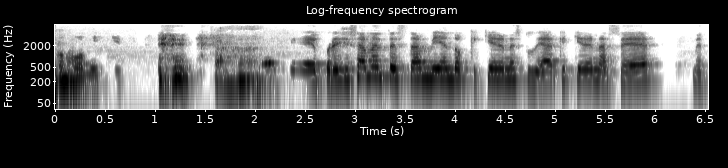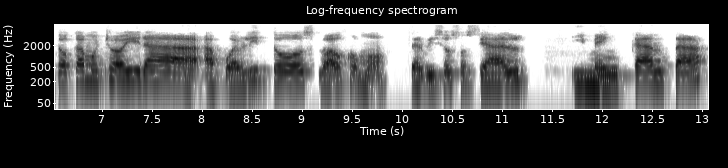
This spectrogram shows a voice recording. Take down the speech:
como mi hit. Porque precisamente están viendo qué quieren estudiar, qué quieren hacer. Me toca mucho ir a, pueblitos, lo hago como servicio social y me encanta.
